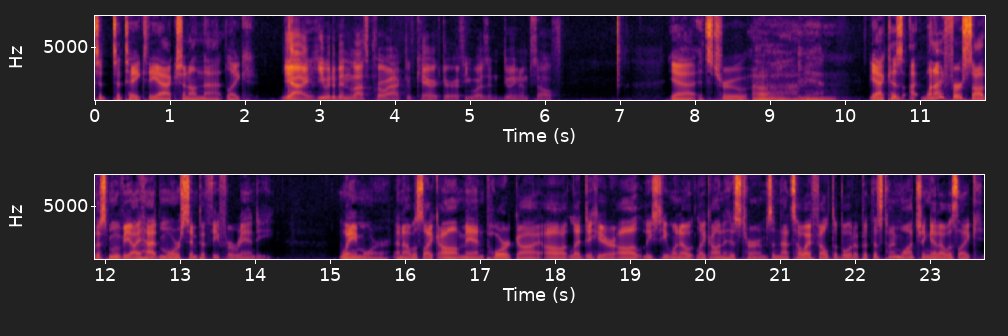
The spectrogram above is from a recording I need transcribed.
to, to take the action on that. Like, Yeah, he would have been less proactive character if he wasn't doing it himself. yeah, it's true. Oh, man. Yeah, because when I first saw this movie, I had more sympathy for Randy. Way more. And I was like, oh, man, poor guy. Oh, it led to here. Oh, at least he went out, like, on his terms. And that's how I felt about it. But this time watching it, I was like,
